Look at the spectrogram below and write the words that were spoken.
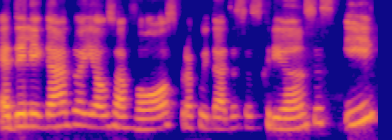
é delegado aí aos avós para cuidar dessas crianças e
